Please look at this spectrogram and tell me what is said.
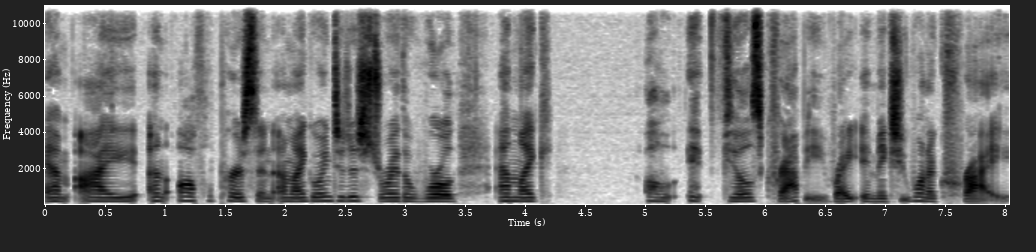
Am I an awful person? Am I going to destroy the world? And like, oh, it feels crappy, right? It makes you want to cry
